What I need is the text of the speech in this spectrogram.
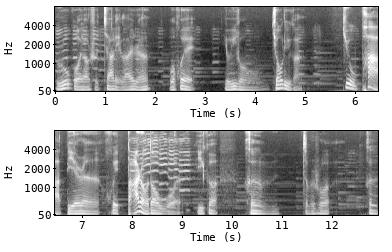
如果要是家里来人，我会有一种焦虑感，就怕别人会打扰到我一个很怎么说，很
